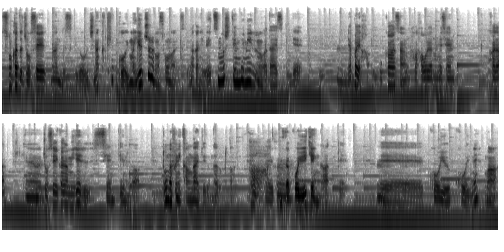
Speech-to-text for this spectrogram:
その方女性なんですけど、うちなんか結構、今 YouTube もそうなんですけど、なんかね、別の視点で見るのが大好きで、うん。やっぱりはお母さん、母親の目線から、えー女性から見れる視線っていうのが、どんな風に考えてるんだろうとか、はあ。えーこういう意見があって、うん。えーこういう、こういうね、ま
